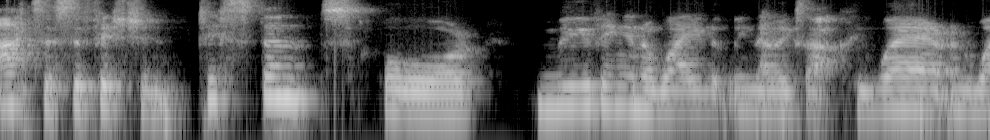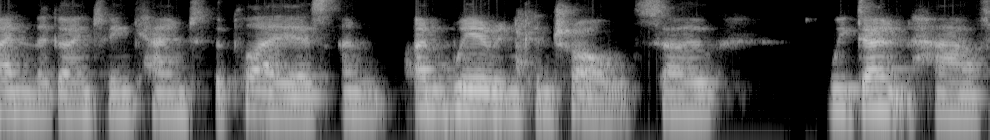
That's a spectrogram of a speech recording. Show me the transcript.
at a sufficient distance or moving in a way that we know exactly where and when they're going to encounter the players and, and we're in control. So we don't have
